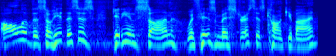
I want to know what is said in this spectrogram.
all of this. So he, this is Gideon's son with his mistress, his concubine.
